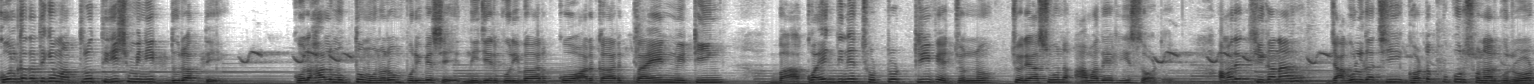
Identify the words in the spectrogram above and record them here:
কলকাতা থেকে মাত্র 30 মিনিট দূরত্বে কোলাহল মুক্ত মনোরম পরিবেশে নিজের পরিবার কোয়ার্কার ক্লায়েন্ট মিটিং বা কয়েকদিনের ছোট্ট ট্রিপের জন্য চলে আসুন আমাদের রিসর্টে। আমাদের ঠিকানা জাগুলগাছি ঘটকপুকুর সোনারপুর রোড,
